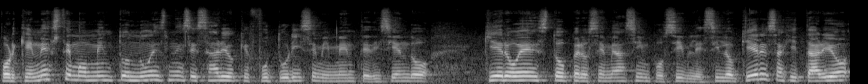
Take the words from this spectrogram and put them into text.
porque en este momento no es necesario que futurice mi mente diciendo, quiero esto, pero se me hace imposible. Si lo quieres, Sagitario,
